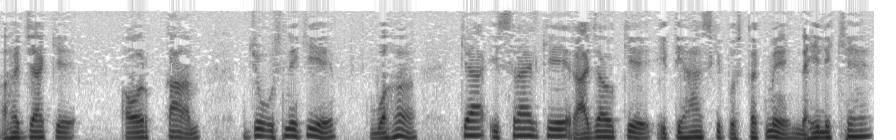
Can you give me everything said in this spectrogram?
अहज्जा के और काम जो उसने किए, वह क्या इसराइल के राजाओं के इतिहास की पुस्तक में नहीं लिखे हैं?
